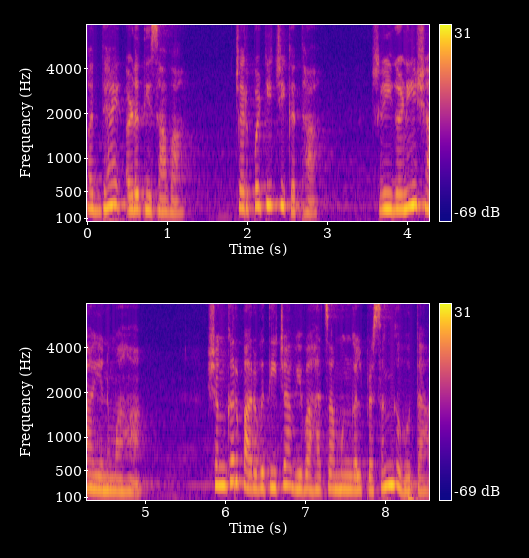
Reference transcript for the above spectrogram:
अध्याय अडतीसावा. चरपटीची कथा. श्री गणेशायन महा शंकर पार्वतीच्या विवाहाचा मंगल प्रसंग होता.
